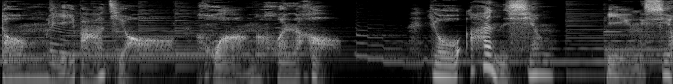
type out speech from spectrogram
东篱把酒黄昏后。有暗香盈袖，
